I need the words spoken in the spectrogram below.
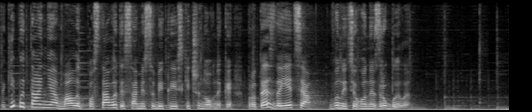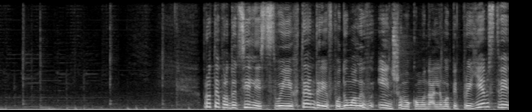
Такі питання мали б поставити самі собі київські чиновники. Проте, здається, вони цього не зробили. Проте про доцільність своїх тендерів подумали в іншому комунальному підприємстві.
